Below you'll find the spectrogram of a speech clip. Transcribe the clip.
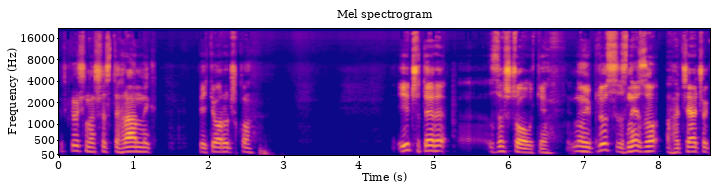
підключено, шестигранник, п'ятерочку. І чотири защолки. Ну і плюс знизу гачечок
